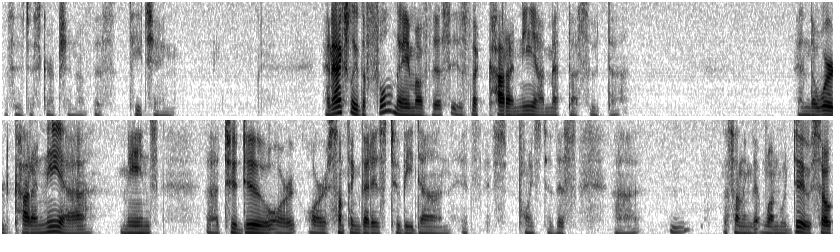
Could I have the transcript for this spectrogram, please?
This is his description of this teaching. And actually, the full name of this is the Karaniya Metta Sutta. And the word Karaniya means uh, to do or, or something that is to be done. It's It points to this, uh, something that one would do. So,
